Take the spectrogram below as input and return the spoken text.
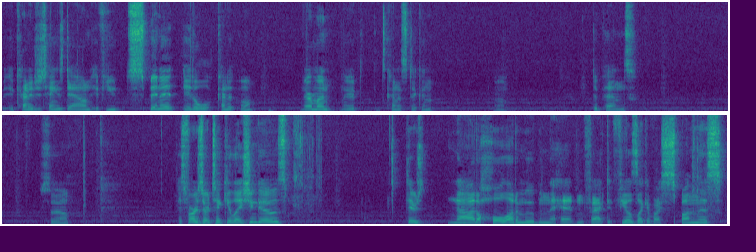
It kind of just hangs down. If you spin it, it'll kind of. Oh, never mind. It's kind of sticking. Oh, depends. So, as far as articulation goes, there's not a whole lot of movement in the head. In fact, it feels like if I spun this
